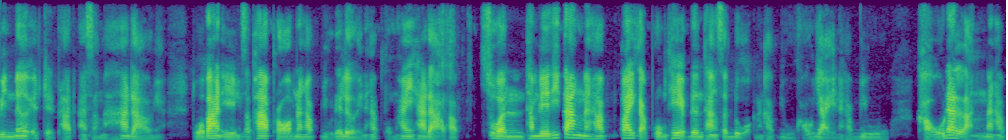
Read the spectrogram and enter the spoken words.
Winner S7 Plus อสังหา5ดาวเนี่ย ตัวบ้านเองสภาพพร้อมนะครับอยู่ได้เลยนะครับ ผมให้ 5 ดาวครับ ส่วนทำเลที่ตั้งนะครับใกล้กับกรุงเทพเดินทางสะดวกนะครับอยู่เขาใหญ่นะครับวิวเขาด้านหลังนะครับ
